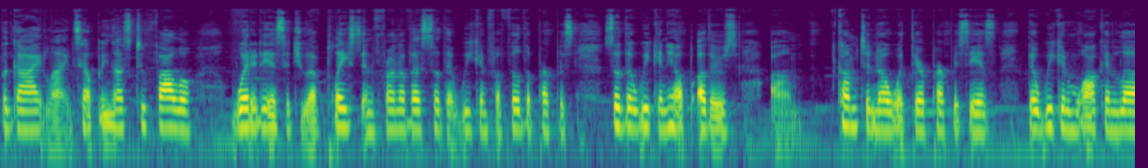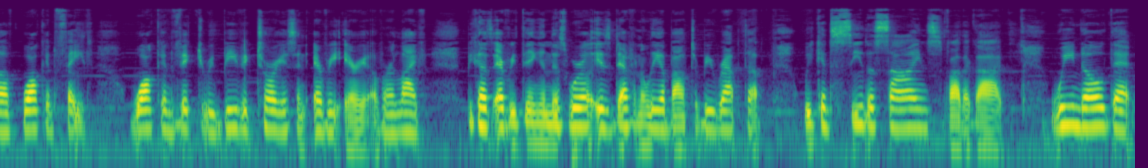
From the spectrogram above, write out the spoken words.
the guidelines, helping us to follow what it is that you have placed in front of us so that we can fulfill the purpose, so that we can help others um, come to know what their purpose is, that we can walk in love, walk in faith, walk in victory, be victorious in every area of our life. Because everything in this world is definitely about to be wrapped up. We can see the signs, Father God. We know that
